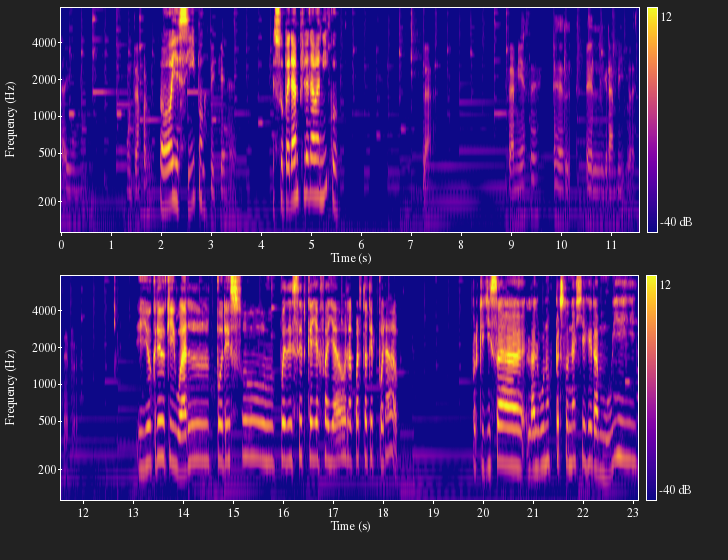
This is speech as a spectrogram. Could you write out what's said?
hay Un, un transforme. Oye, sí, pues. Así que. Es súper amplio el abanico. Claro. Para mí ese es el, gran brillo de este programa. Y yo creo que igual por eso puede ser que haya fallado la cuarta temporada. Porque quizá algunos personajes eran muy,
